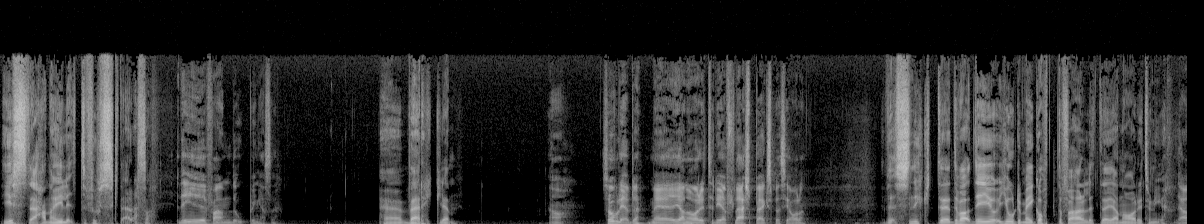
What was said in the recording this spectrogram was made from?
Just det, han har ju lite fusk där alltså. Det är fan doping alltså. Eh, verkligen. Ja. Så blev det med januari till det Flashback-specialen. Det, snyggt, eh, det, var, det gjorde mig gott att få höra lite januari-turné. Ja,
